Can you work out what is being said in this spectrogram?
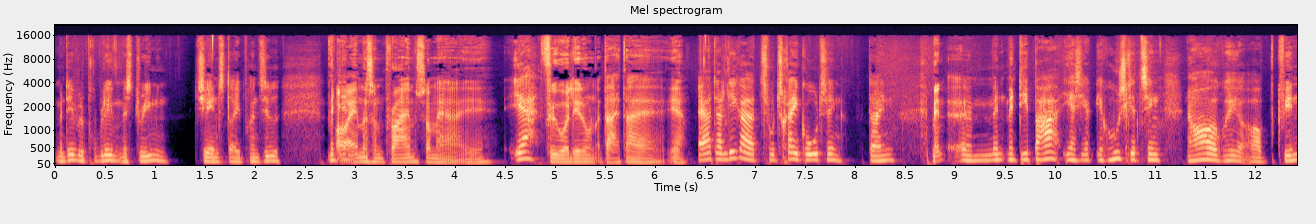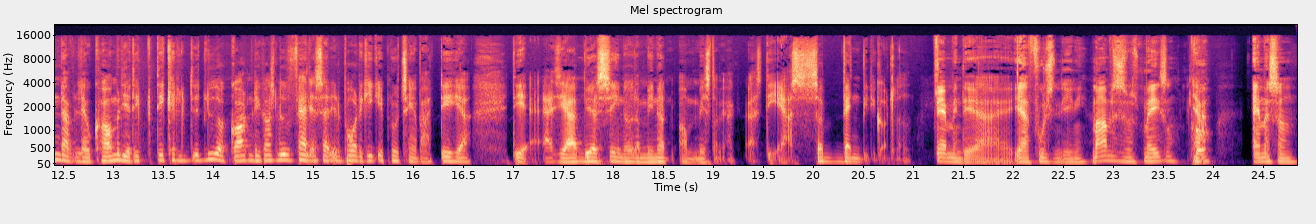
men det er vel et problem med streaming tjenester i princippet. Men og den, Amazon Prime, som er øh, Ja. flyver lidt under dig. Der er, ja. ja, der ligger to-tre gode ting derinde. Men, øh, men, men det er bare, jeg, jeg, jeg kan huske, at jeg tænkte, nå, okay, og kvinden, der laver comedy, og det, det, kan, det lyder godt, men det kan også lyde færdigt. Jeg satte det på, og det gik et minut, tænkte jeg bare, det her, det er, altså, jeg er ved at se noget, der minder om mesterværk. Altså, det er så vanvittigt godt lavet. Jamen, det er, jeg er fuldstændig enig. Marvelous Maisel på ja. Amazon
